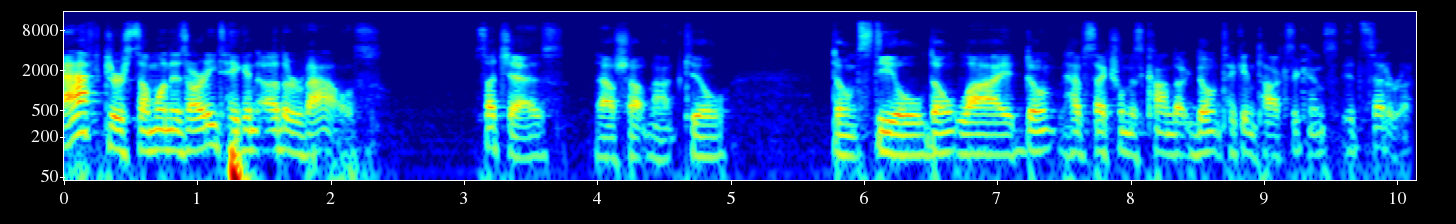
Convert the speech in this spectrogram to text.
after someone has already taken other vows, such as, thou shalt not kill, don't steal, don't lie, don't have sexual misconduct, don't take intoxicants, etc.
